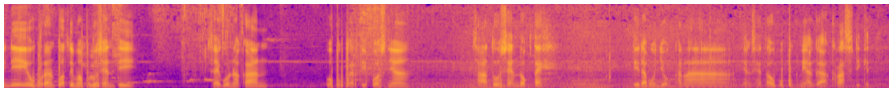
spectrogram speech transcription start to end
Ini ukuran pot 50 cm. Saya gunakan pupuk Vertiposnya satu sendok teh. Tidak munjung karena yang saya tahu pupuk ini agak keras sedikit.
